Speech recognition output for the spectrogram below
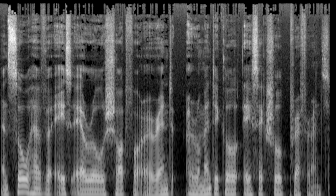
and so have a ace arrow shot for a, rent, a romantical asexual preference.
